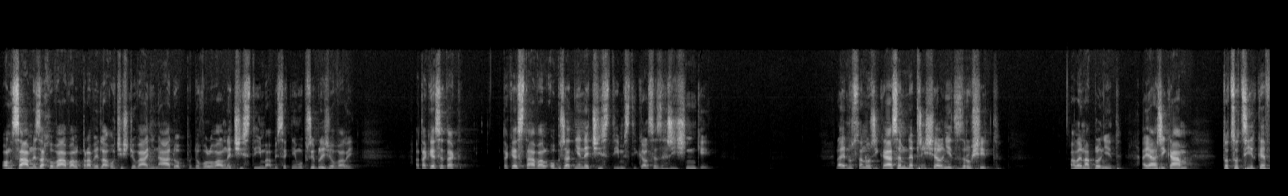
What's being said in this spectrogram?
On sám nezachovával pravidla očišťování nádob, dovoloval nečistým, aby se k němu přibližovali. A také se tak také stával obřadně nečistým, stýkal se s hříšníky. Na jednu stranu říká, já jsem nepřišel nic zrušit, ale naplnit. A já říkám, to, co církev,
